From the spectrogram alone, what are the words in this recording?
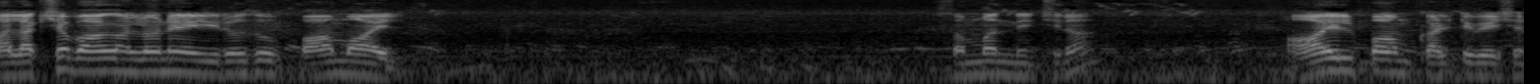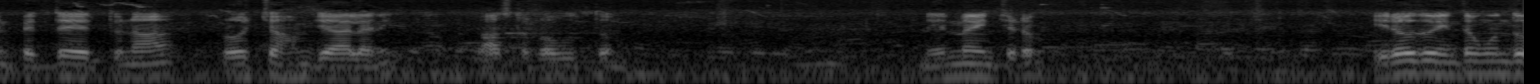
ఆ లక్ష్య భాగంలోనే ఈరోజు పామ్ ఆయిల్ సంబంధించిన ఆయిల్ పామ్ కల్టివేషన్ పెద్ద ఎత్తున ప్రోత్సాహం చేయాలని రాష్ట్ర ప్రభుత్వం నిర్ణయించడం. ఈరోజు ఇంతకుముందు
